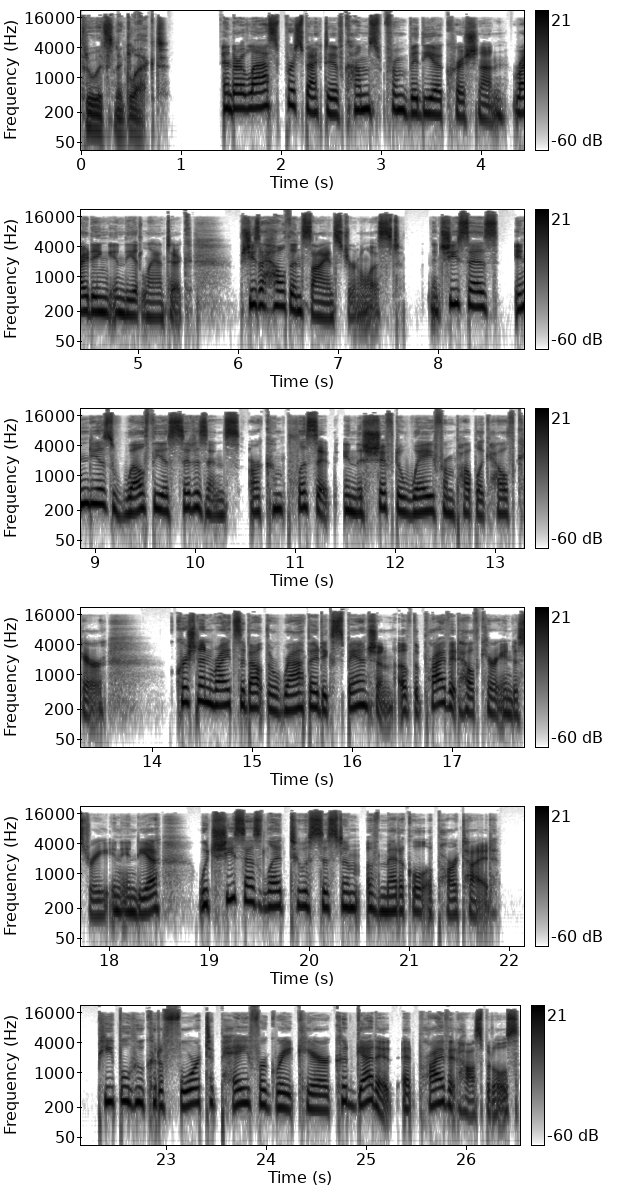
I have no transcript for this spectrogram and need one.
through its neglect. And our last perspective comes from Vidya Krishnan, writing in The Atlantic. She's a health and science journalist. And she says India's wealthiest citizens are complicit in the shift away from public health care. Krishnan writes about the rapid expansion of the private healthcare industry in India, which she says led to a system of medical apartheid people who could afford to pay for great care could get it at private hospitals.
